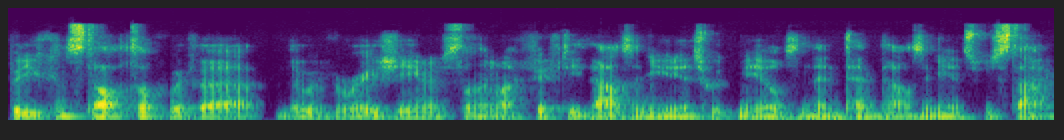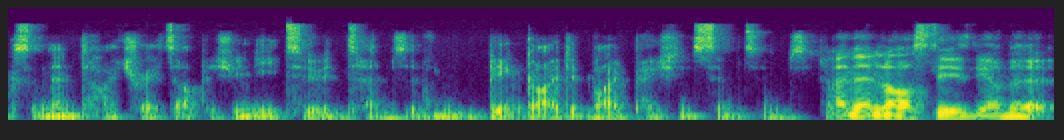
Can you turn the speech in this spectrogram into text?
But you can start off with a with a regime of something like 50,000 units with meals and then 10,000 units with stacks and then titrate up as you need to in terms of being guided by patient symptoms. And then lastly is the other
